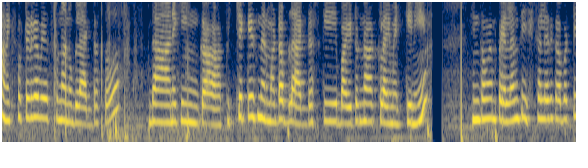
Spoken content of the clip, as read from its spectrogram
అన్ఎక్స్పెక్టెడ్గా వేసుకున్నాను బ్లాక్ డ్రెస్. దానికి ఇంకా పిచ్చెక్కేసింది అనమాట బ్లాక్ డ్రెస్కి బయట ఉన్న క్లైమేట్కిని. ఇంకా మేము పిల్లల్ని తీసుకెళ్ళలేదు కాబట్టి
